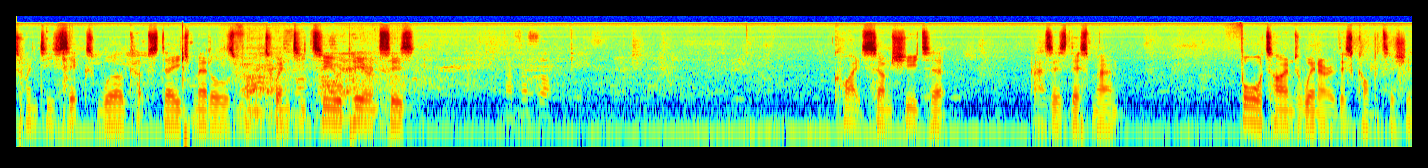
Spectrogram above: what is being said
26 World Cup stage medals from 22 appearances. Quite some shooter, as is this man. Four times winner of this competition.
